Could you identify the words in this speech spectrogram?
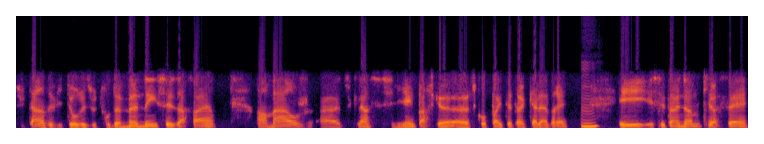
du temps de Vito Rizzuto de mener ses affaires en marge euh, du clan sicilien parce que euh, Scopa était un calabrais. Mm. Et c'est un homme qui a fait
